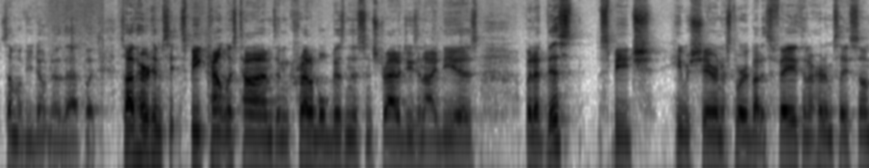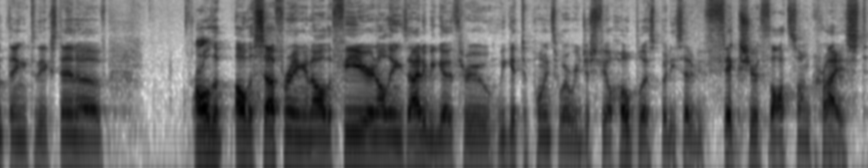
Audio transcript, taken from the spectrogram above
Some of you don't know that, but so I've heard him speak countless times and incredible business and strategies and ideas. But at this speech, he was sharing a story about his faith, and I heard him say something to the extent of all the all the suffering and all the fear and all the anxiety we go through, we get to points where we just feel hopeless. But he said, if you fix your thoughts on Christ,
